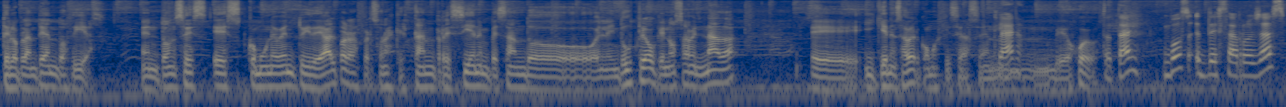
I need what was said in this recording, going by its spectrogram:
te lo plantea en dos días. Entonces es como un evento ideal para las personas que están recién empezando en la industria o que no saben nada eh, y quieren saber cómo es que se hacen videojuegos. Total. Vos desarrollás,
